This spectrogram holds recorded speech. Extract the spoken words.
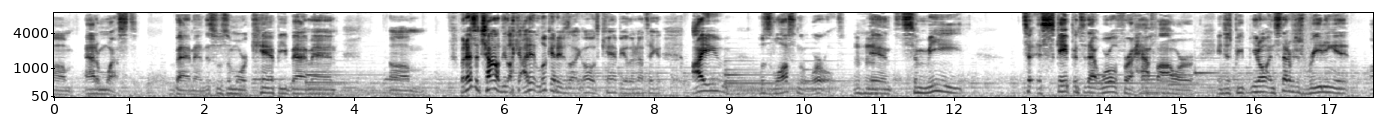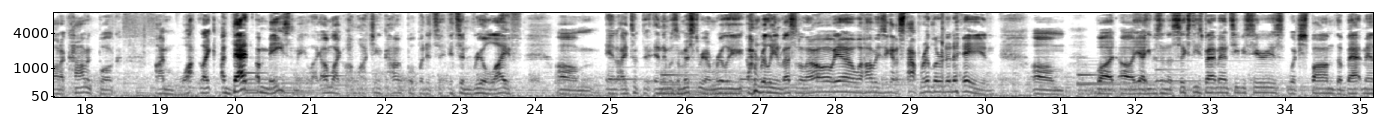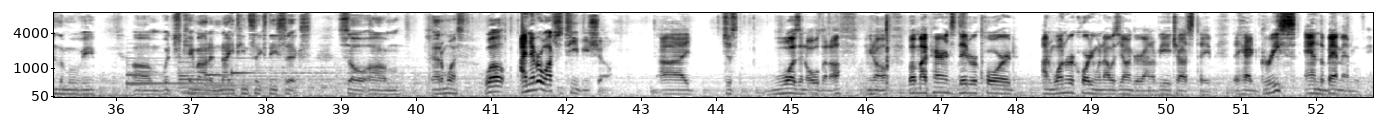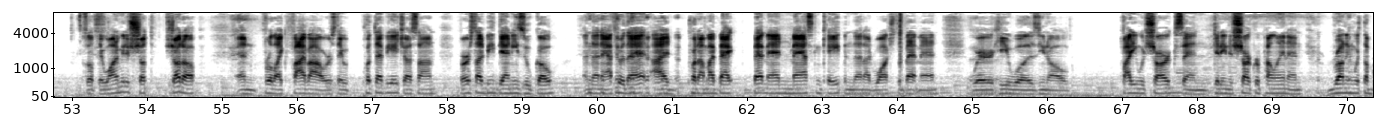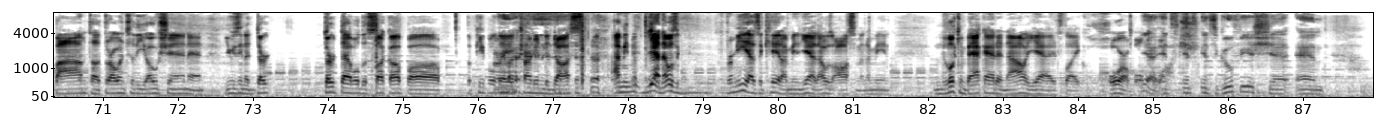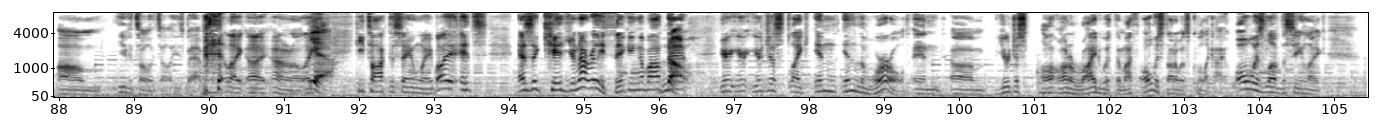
um, Adam West, Batman. This was a more campy Batman. Um, but as a child, like I didn't look at it as like, oh, it's campy, or they're not taking. I was lost in the world, Mhm. and to me, to escape into that world for a half hour and just be, you know, instead of just reading it on a comic book, I'm like that amazed me. Like I'm like I'm watching a comic book, but it's it's in real life. Um, and I took the and it was a mystery. I'm really I'm really invested in. Like, oh yeah, well how is he gonna stop Riddler today? And um, but uh, yeah, he was in the '60s Batman TV series, which spawned the Batman the movie, um, which came out in 1966. So um, Adam West. Well, I never watched the TV show. I just wasn't old enough, you know. But my parents did record on one recording when I was younger on a VHS tape. They had Grease and the Batman movie. So if they wanted me to shut shut up, and for like five hours they would put that VHS on. First I'd be Danny Zuko, and then after that I'd put on my back Batman mask and cape, and then I'd watch the Batman, where he was, you know, fighting with sharks and getting the shark repellent and running with the bomb to throw into the ocean and using a dirt dirt devil to suck up uh, the people they Right. turned into dust. I mean, yeah, that was for me as a kid. I mean, yeah, that was awesome. And I mean, looking back at it now, yeah, it's like horrible. yeah, it's it's it's goofy as shit, and um, you can totally tell he's Batman. like I, I don't know, like yeah, he talked the same way, but it's as a kid, you're not really thinking about that. You're, you're you're just like in in the world, and um, you're just on, on a ride with them. I always thought it was cool. Like I always loved the scene, like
